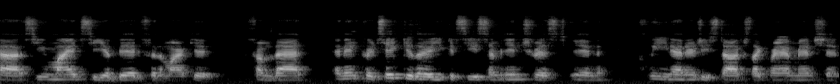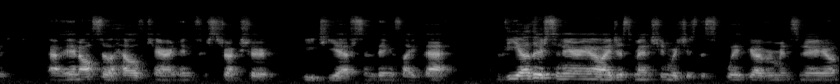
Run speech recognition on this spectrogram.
Uh, so, you might see a bid for the market from that. And in particular, you could see some interest in clean energy stocks, like Graham mentioned, uh, and also healthcare and infrastructure ETFs and things like that. The other scenario I just mentioned, which is the split government scenario,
